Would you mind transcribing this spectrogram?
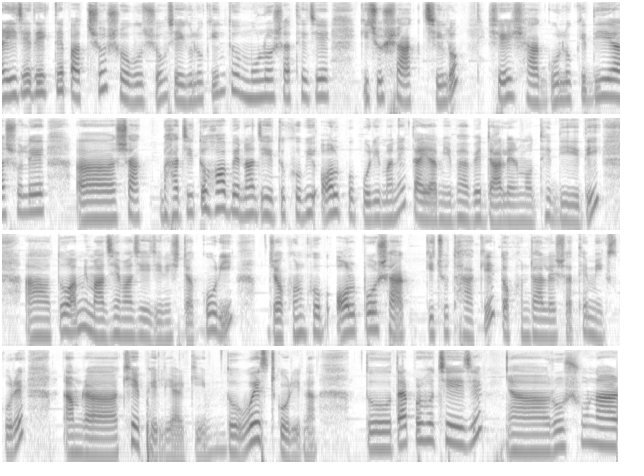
আর এই যে দেখতে পাচ্ছ সবুজ সবুজ, এগুলো কিন্তু মূলোর সাথে যে কিছু শাক ছিল, সেই শাকগুলোকে দিয়ে আসলে শাক ভাজি তো হবে না, যেহেতু খুবই অল্প পরিমাণে, তাই আমি এভাবে ডালের মধ্যে দিয়ে দিই। তো আমি মাঝে মাঝে এই জিনিসটা করি, যখন খুব অল্প শাক কিছু থাকে, তখন ডালের সাথে মিক্স করে আমরা খেয়ে ফেলি আর কি, তো ওয়েস্ট করি না। তো তারপর হচ্ছে এই যে রসুন আর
